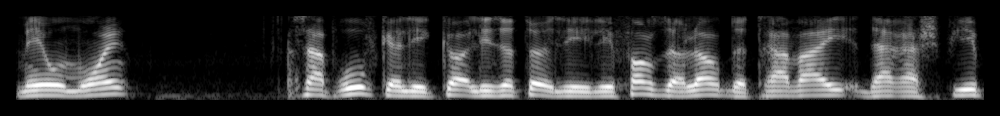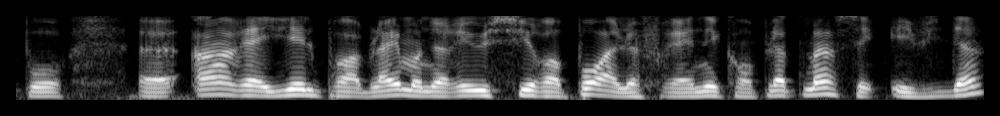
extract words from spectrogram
mais au moins, ça prouve que les, les, les, forces de l'ordre travaillent d'arrache-pied pour euh, enrayer le problème. On ne réussira pas à le freiner complètement, c'est évident,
